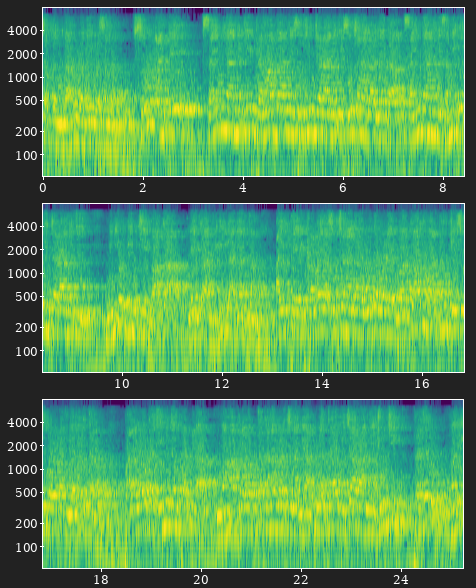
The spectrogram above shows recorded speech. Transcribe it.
సల్లల్లాహు అలై వసల్లం. సూర్ అంటే సైన్యానికి ప్రమాదాన్ని సూచించడానికి సూచనగా లేదా సైన్యాన్ని సమీకరించడానికి వినియోగించే బాక లేక బిగిల్ అని అర్థం. అయితే ప్రళయ సూచనగా ఊతబడే బాకాను అర్థం చేసుకోవడం ఎవరి తరం? పరలోక జీవితం పట్ల మహాప్రవక్త కనబరచిన వ్యాకులత విచారాన్ని చూచి ప్రజలు మరీ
